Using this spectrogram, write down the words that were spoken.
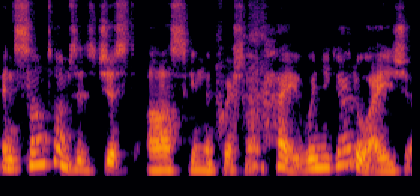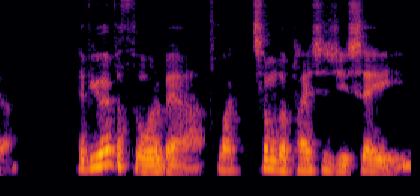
And sometimes it's just asking the question like, hey, when you go to Asia, have you ever thought about like some of the places you see?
